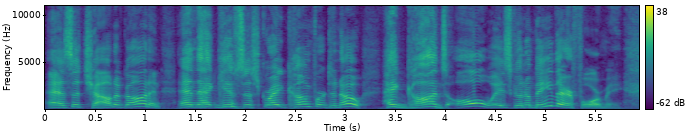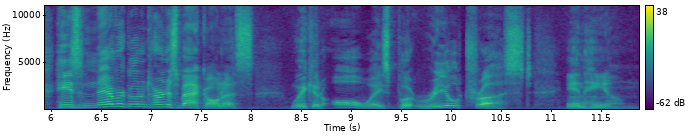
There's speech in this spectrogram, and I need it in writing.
as a child of God. And, and that gives us great comfort to know, hey, God's always going to be there for me. He's never going to turn His back on us. We can always put real trust in Him.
